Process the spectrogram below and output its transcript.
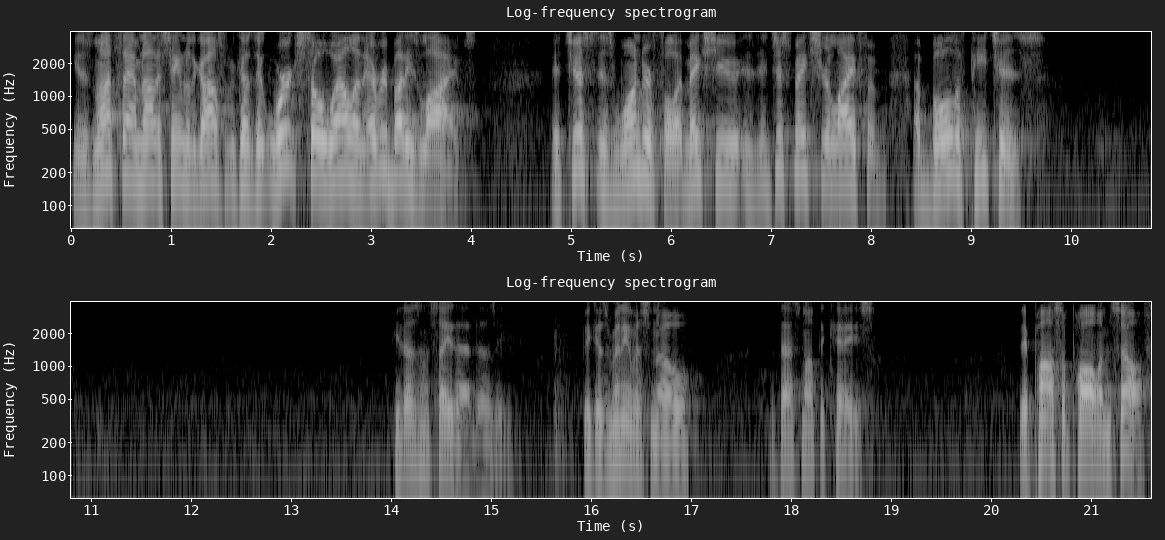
He does not say, I'm not ashamed of the gospel because it works so well in everybody's lives. It just is wonderful. It makes you, it just makes your life a, a bowl of peaches. He doesn't say that, does he? Because many of us know that that's not the case. The Apostle Paul himself,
